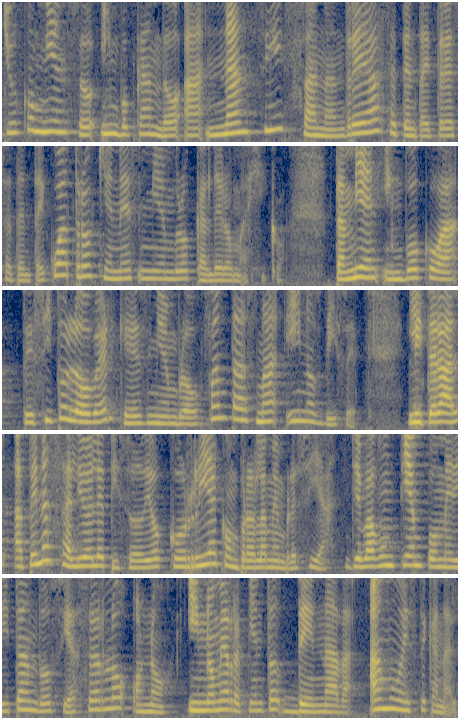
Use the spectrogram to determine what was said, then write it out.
yo comienzo invocando a Nancy San Andrea 7374, quien es miembro Caldero Mágico. También invoco a Tecito Lover, que es miembro Fantasma, y nos dice, literal, apenas salió el episodio, corrí a comprar la membresía. Llevaba un tiempo meditando si hacerlo o no, y no me arrepiento de nada. Amo este canal.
